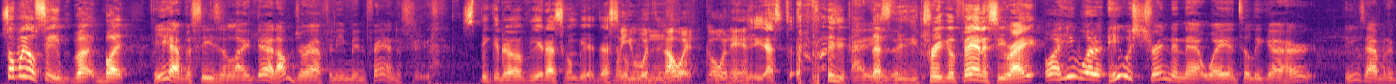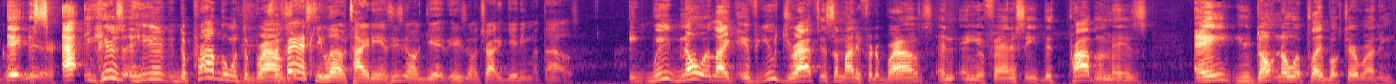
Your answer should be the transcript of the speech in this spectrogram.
So we'll see. But but He have a season like that, I'm drafting him in fantasy. speaking of, yeah, that's gonna be a that's Well, you wouldn't thing. know it going in. Yeah, that's the I that's the either. intrigue of fantasy, right? Well, he would he was trending that way until he got hurt. He's having a great It's, year. I, here's here the problem with the Browns. Stefanski love tight ends. He's gonna get. He's gonna try to get him a thousand. we know it like if you drafted somebody for the Browns in, in your fantasy, the problem is A, you don't know what playbook they're running.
